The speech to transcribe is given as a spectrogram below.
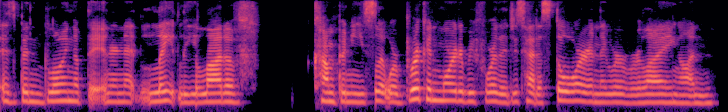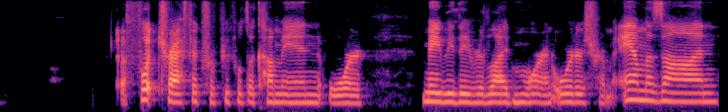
has been blowing up the internet lately, a lot of companies that were brick and mortar before, they just had a store and they were relying on uh, foot traffic for people to come in, or maybe they relied more on orders from Amazon.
